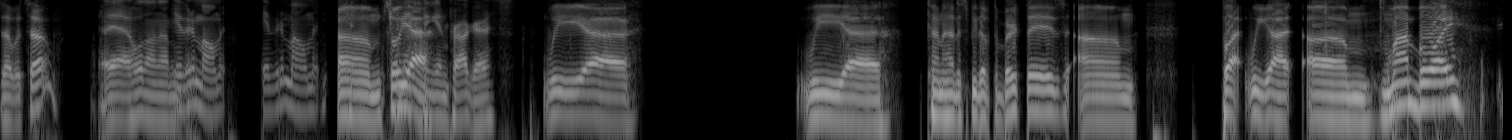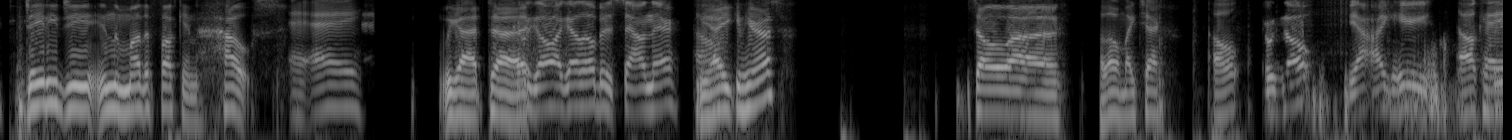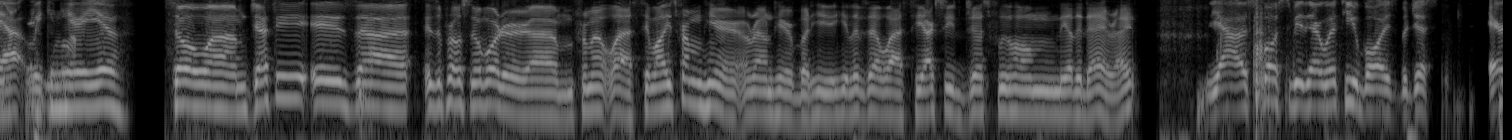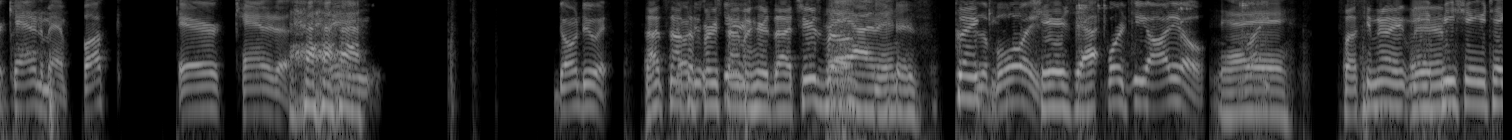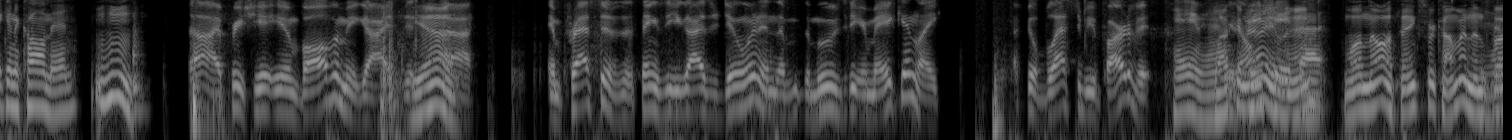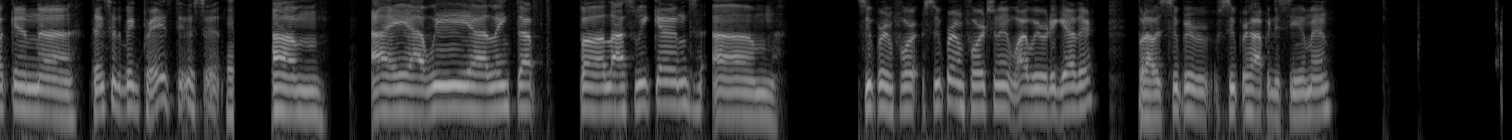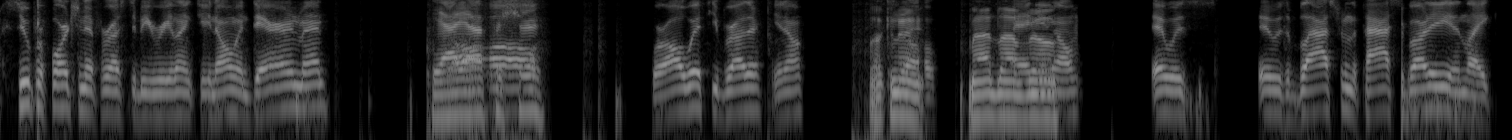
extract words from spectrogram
Is that what's up? oh, yeah, hold on. I'm Give it a moment. Give it a moment. Um so yeah, connecting in progress. we uh we uh kind of had to speed up the birthdays um but we got um my boy JDG in the motherfucking house Hey, hey. we got There we uh go. I got a little bit of sound there. yeah you can hear us so uh Hello, mic check. Oh, Here we go. Yeah, I can hear you. okay. Yeah, we can hear you. so um Jesse is uh is a pro snowboarder um from out west well he's from here around here but he he lives out west he actually just flew home the other day right Yeah, I was supposed to be there with you boys, but just Air Canada, man. Fuck Air Canada. They- don't do it. That's not Don't the do it. first time I heard that cheers bro Yeah, man. Cheers. To clink the boys. Cheers. Yeah. 4G audio. Hey. Fucking right, Hey, man. appreciate you taking a call, man. mm-hmm. Ah, I appreciate you involving me, guys. It's Yeah. uh, impressive the things that you guys are doing and the, the moves that you're making. Like, I feel blessed to be a part of it. Hey, man. Fucking know, right, appreciate man. that. Well, no, thanks for coming and Yeah. fucking uh thanks for the big praise too. Shit. Um, I uh, we uh, linked up uh, last weekend. Um, super infor- super unfortunate why we were together, but I was super super happy to see you, man. Super fortunate for us to be relinked, you know. And Darren, man, Yeah, yeah, for sure. we're all with you, brother. You know. Fucking right, So, mad love, and bro. you know, it was it was a blast from the past, buddy, and like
